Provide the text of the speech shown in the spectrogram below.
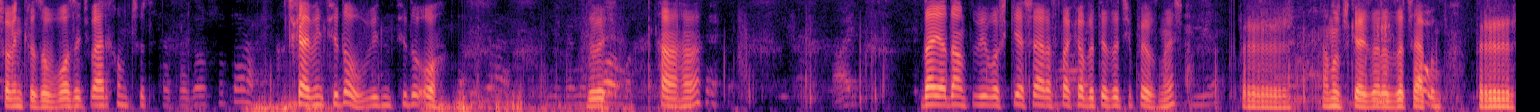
Що він казав, возить верхом? Чи... Та казав, що так. Чекай, він сідав, він сідав. О, Дивись. ага. Дай я дам тобі важке ще раз так, аби ти зачепив, знаєш? Прррр. А ну чекай, зараз зачепим. Прррр.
